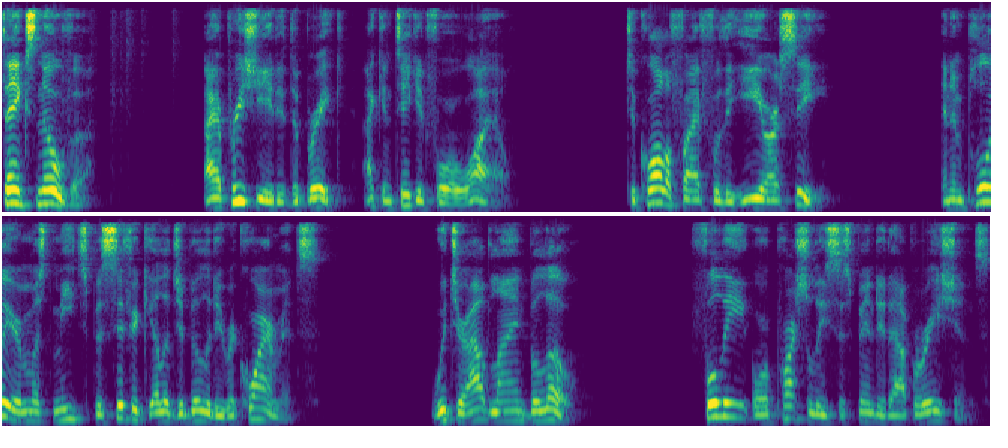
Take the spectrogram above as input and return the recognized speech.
Thanks, Nova. I appreciated the break. I can take it for a while. To qualify for the ERC, an employer must meet specific eligibility requirements, which are outlined below. Fully or partially suspended operations.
